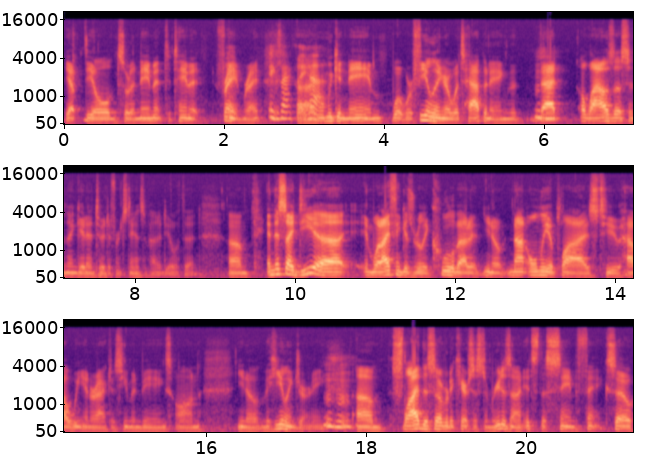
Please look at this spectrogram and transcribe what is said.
Yep, the old sort of name it to tame it frame, right? Exactly. Uh, yeah. When we can name what we're feeling or what's happening, that, mm-hmm. that allows us to then get into a different stance of how to deal with it. Um, and this idea, and what I think is really cool about it, you know, not only applies to how we interact as human beings on you know the healing journey. Mm-hmm. Um, slide this over to care system redesign. It's the same thing. So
